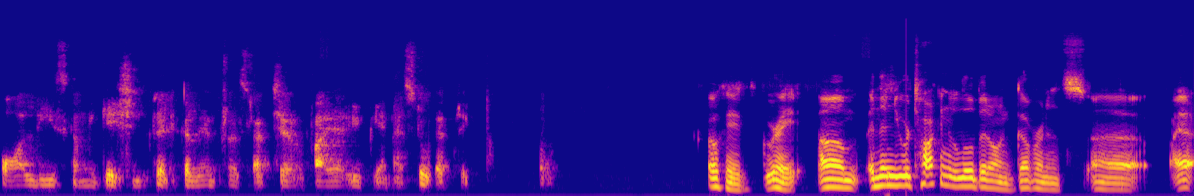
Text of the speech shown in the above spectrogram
all these communication critical infrastructure via EPNS to Web3. Okay, great. Um, and then you were talking a little bit on governance. Uh, I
